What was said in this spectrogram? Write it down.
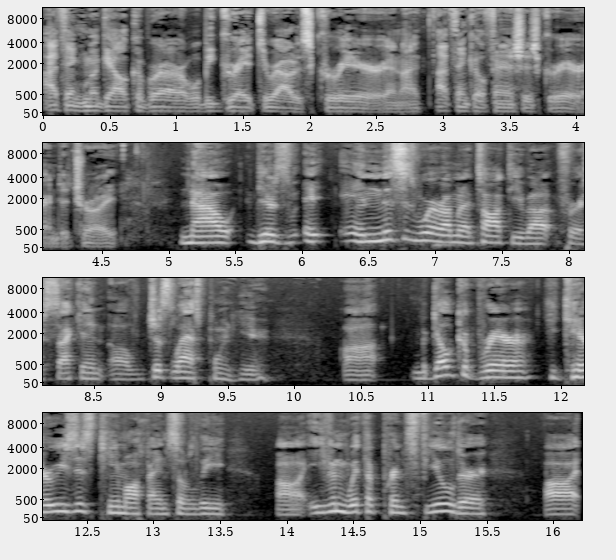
I think Miguel Cabrera will be great throughout his career, and I, I think he'll finish his career in Detroit. Now, there's, and this is where I'm going to talk to you about for a second. Uh, just last point here. Uh, Miguel Cabrera, he carries his team offensively, uh, even with a Prince Fielder. Uh,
